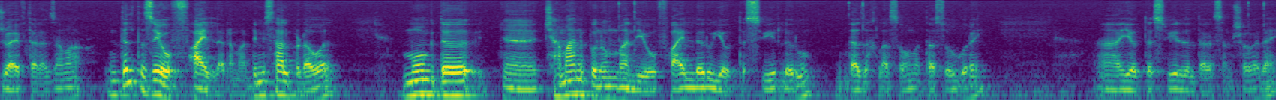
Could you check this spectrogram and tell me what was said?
ډرایو ته راځم دلته زه یو فایل لرم د مثال په ډول موږ د چمن په نوم باندې یو فایل لرو یو تصویر لرو دا زه خلاصوم تاسو وګورئ یو تصویر دلته رسم شوی دی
